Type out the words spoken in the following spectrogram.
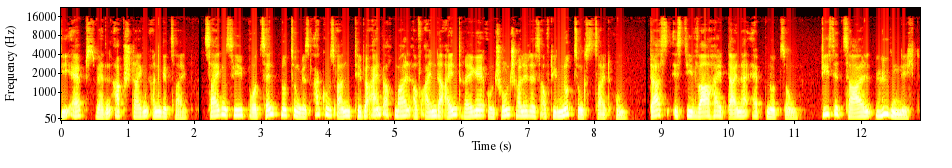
Die Apps werden absteigend angezeigt. Zeigen Sie Prozentnutzung des Akkus an, tippe einfach mal auf einen der Einträge und schon schaltet es auf die Nutzungszeit um. Das ist die Wahrheit deiner App-Nutzung. Diese Zahlen lügen nicht.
